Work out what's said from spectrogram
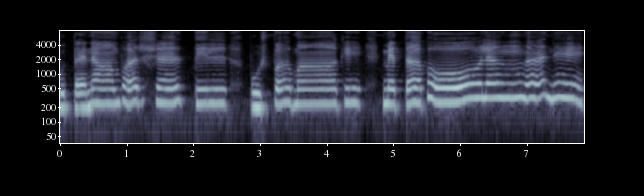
പുത്തനാം വർഷത്തിൽ പുഷ്പമാകെ മെത്ത പോലങ്ങനെ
